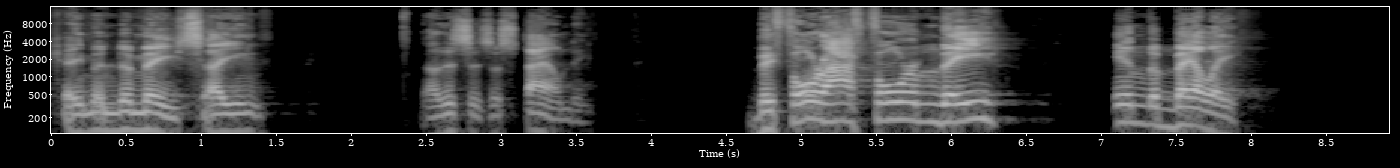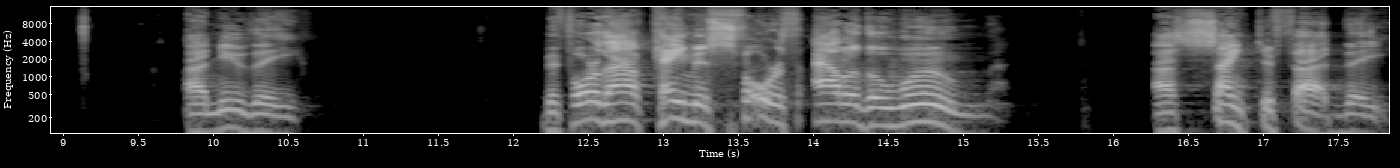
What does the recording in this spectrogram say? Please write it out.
came unto me, saying, Now this is astounding. Before I formed thee in the belly, I knew thee. Before thou camest forth out of the womb, I sanctified thee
